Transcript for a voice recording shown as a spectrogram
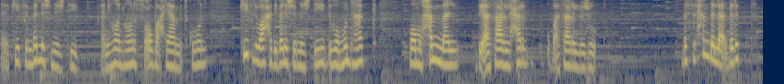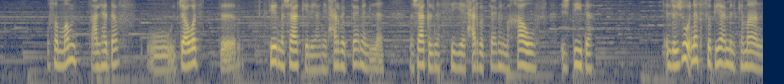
كيف نبلش من جديد؟ يعني هون هون الصعوبة أحيانا بتكون كيف الواحد يبلش من جديد هو منهك هو محمل بآثار الحرب وبآثار اللجوء. بس الحمد لله قدرت وصممت على الهدف وتجاوزت كثير مشاكل. يعني الحرب بتعمل مشاكل نفسية الحرب بتعمل مخاوف جديدة. اللجوء نفسه بيعمل كمان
